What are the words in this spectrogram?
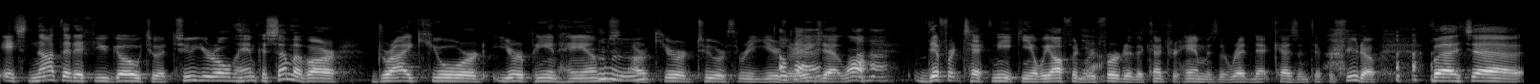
it's not that if you go to a two year old ham, because some of our dry cured European hams are cured two or three years or Mm-hmm. Age that long. Uh-huh. different technique. You know, we often Yeah. refer to the country ham as the redneck cousin to prosciutto, but uh,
